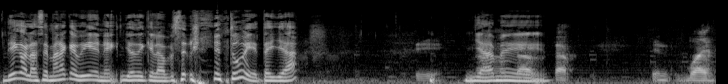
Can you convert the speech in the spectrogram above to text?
Digo, la semana que viene, yo de que la tú viste ya. Sí. Ya me. Bueno,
